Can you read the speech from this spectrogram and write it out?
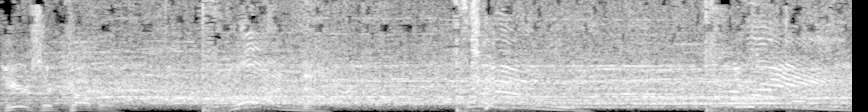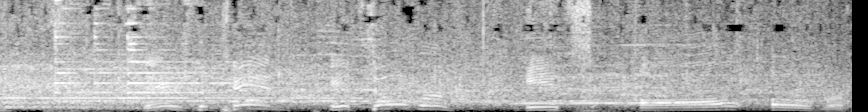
Here's a cover. One, two, three. There's the pin. It's over. It's all over.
